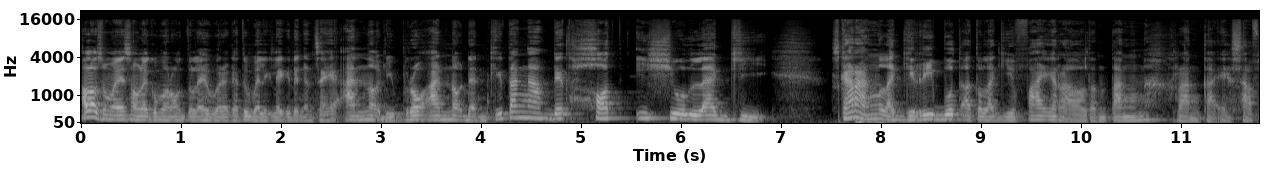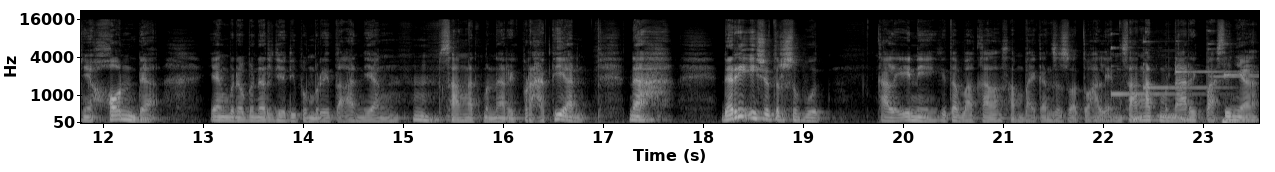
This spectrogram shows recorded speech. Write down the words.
Halo semuanya, Assalamualaikum warahmatullahi wabarakatuh. Balik lagi dengan saya Ano di Bro Ano Dan kita ngupdate hot issue lagi. Sekarang lagi ribut atau lagi viral tentang rangka ESAF-nya Honda Yang benar-benar jadi pemberitaan yang hmm, sangat menarik perhatian. Nah, dari isu tersebut Kali ini kita bakal sampaikan sesuatu hal yang sangat menarik pastinya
